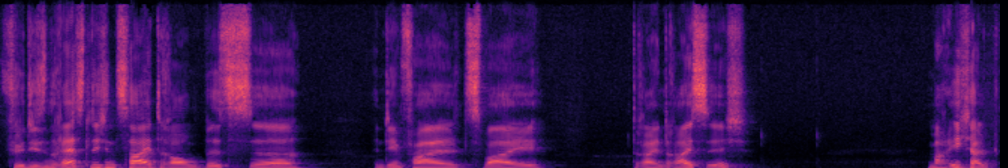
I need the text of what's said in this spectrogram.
für diesen restlichen Zeitraum bis, äh, in dem Fall 2,33, mache ich halt,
